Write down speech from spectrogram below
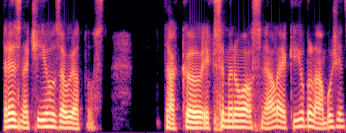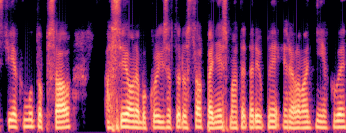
které značí jeho zaujatost. Tak eh, jak se jmenoval ale jakýho byl náboženství, jak mu to psal, asi jo, nebo kolik za to dostal peněz, máte tady úplně irrelevantní jakoby,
